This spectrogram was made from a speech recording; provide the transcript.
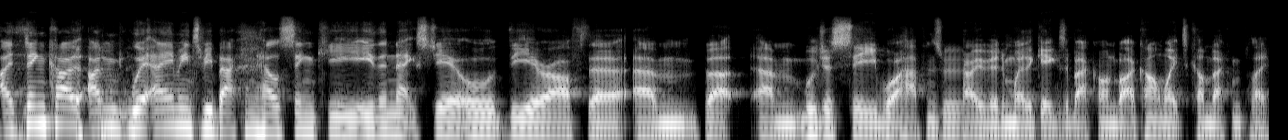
I think I, am We're aiming to be back in Helsinki either next year or the year after. Um, but um, we'll just see what happens with COVID and where the gigs are back on. But I can't wait to come back and play.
